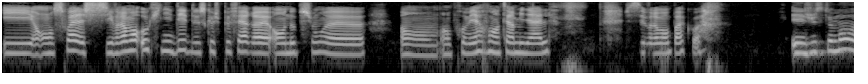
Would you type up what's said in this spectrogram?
Et en soi, j'ai vraiment aucune idée de ce que je peux faire euh, en option en, en, première ou en terminale. je sais vraiment pas quoi. Et justement,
